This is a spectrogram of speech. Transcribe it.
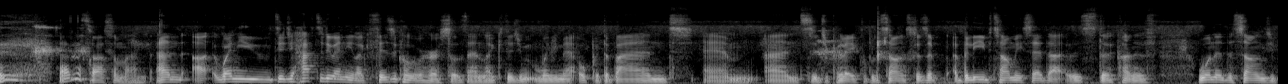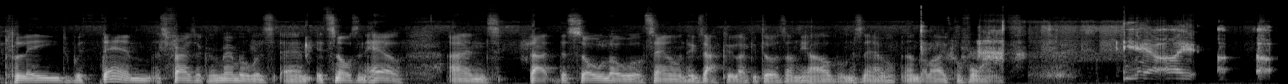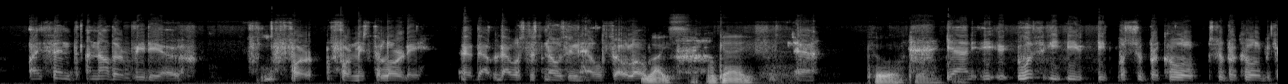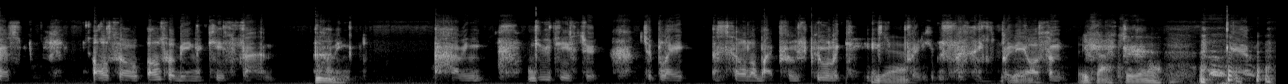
Oh, that's awesome, man. And uh, when you did, you have to do any like physical rehearsals then? Like, did you when you met up with the band, um, and did you play a couple of songs? Because I, I believe Tommy said that was the kind of one of the songs you played with them, as far as I can remember, was um, "It Snows in Hell," and that the solo will sound exactly like it does on the albums now and the live performance. Yeah, I uh, uh, I sent another video for for Mr. Lordi. Uh, that that was the Snows in Hell solo. Right. Okay. Yeah. Cool. Cool. Yeah, and it, it was it, it, it was super cool, super cool because also also being a Kiss fan, having having duties to to play a solo by Bruce Kulick is Yeah. pretty it's pretty Yeah. awesome. Exactly. Yeah. Yeah.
